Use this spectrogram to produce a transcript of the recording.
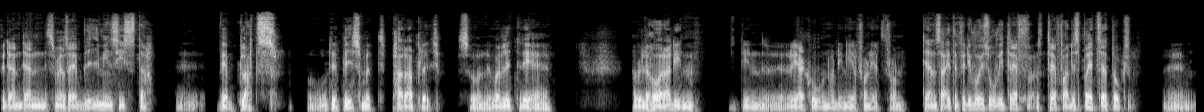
för den, den, som jag säger, blir min sista eh, webbplats. Och det blir som ett paraply. Så det var lite det jag ville höra din, din reaktion och din erfarenhet från den sajten. För det var ju så vi träff, träffades på ett sätt också. Ehm,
